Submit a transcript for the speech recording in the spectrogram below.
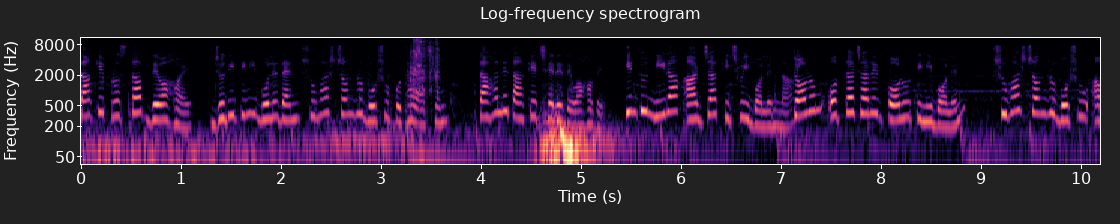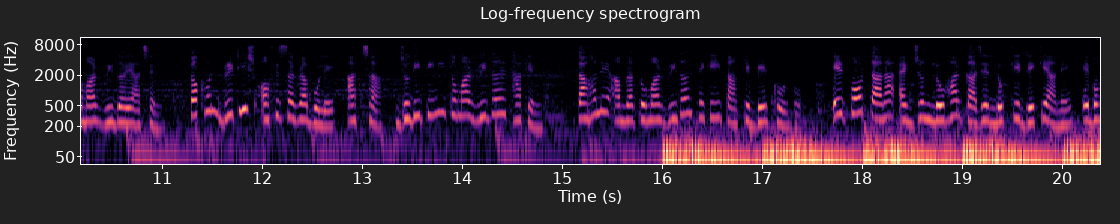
তাকে প্রস্তাব দেওয়া হয়। যদি তিনি বলে দেন, সুভাষচন্দ্র বসু কোথায় আছেন, তাহলে তাকে ছেড়ে দেওয়া হবে। কিন্তু নীরা আরজা কিছুই বলেন না, চরম অত্যাচারের পরও তিনি বলেন, সুভাষচন্দ্র বসু আমার হৃদয়ে আছেন। তখন ব্রিটিশ অফিসাররা বলে আচ্ছা যদি তিনি তোমার হৃদয়ে থাকেন, তাহলে আমরা তোমার হৃদয় থেকেই তাকে বের করব। এরপর তারা একজন লোহার কাজের লোককে ডেকে আনে এবং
